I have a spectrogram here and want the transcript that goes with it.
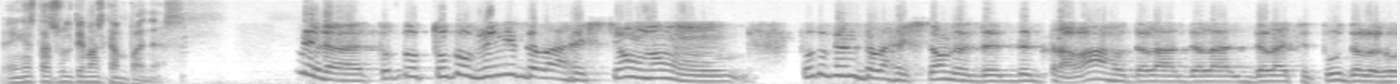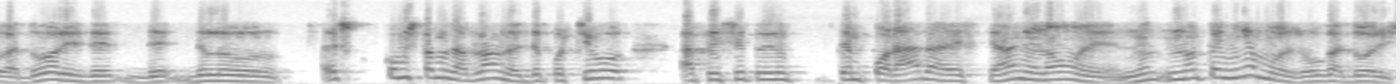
en estas últimas campañas? Mira, tudo, tudo vem da gestão, não. Tudo vem da gestão do, do trabalho, da, da, da atitude dos jogadores, de, de, de lo, é como estamos falando, o Deportivo, a princípio de temporada este ano, não, eh, não, não tínhamos jogadores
